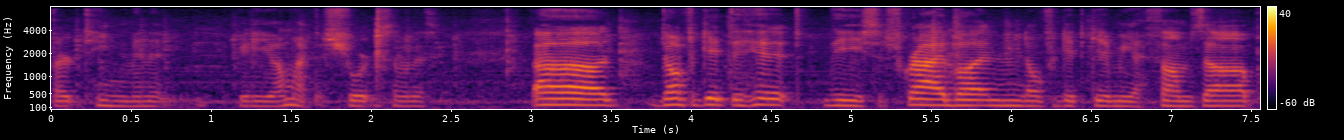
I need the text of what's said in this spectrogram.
13 minute video. Going to have to shorten some of this. Uh, don't forget to hit the subscribe button. Don't forget to give me a thumbs up.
